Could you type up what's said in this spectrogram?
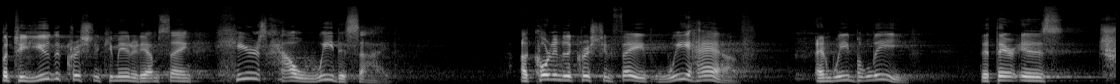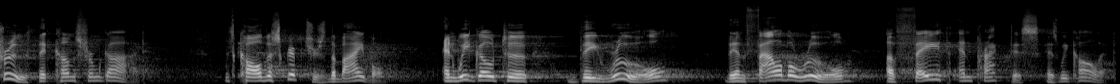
But to you, the Christian community, I'm saying, here's how we decide. According to the Christian faith, we have and we believe that there is truth that comes from God. It's called the Scriptures, the Bible. And we go to the rule, the infallible rule of faith and practice, as we call it.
